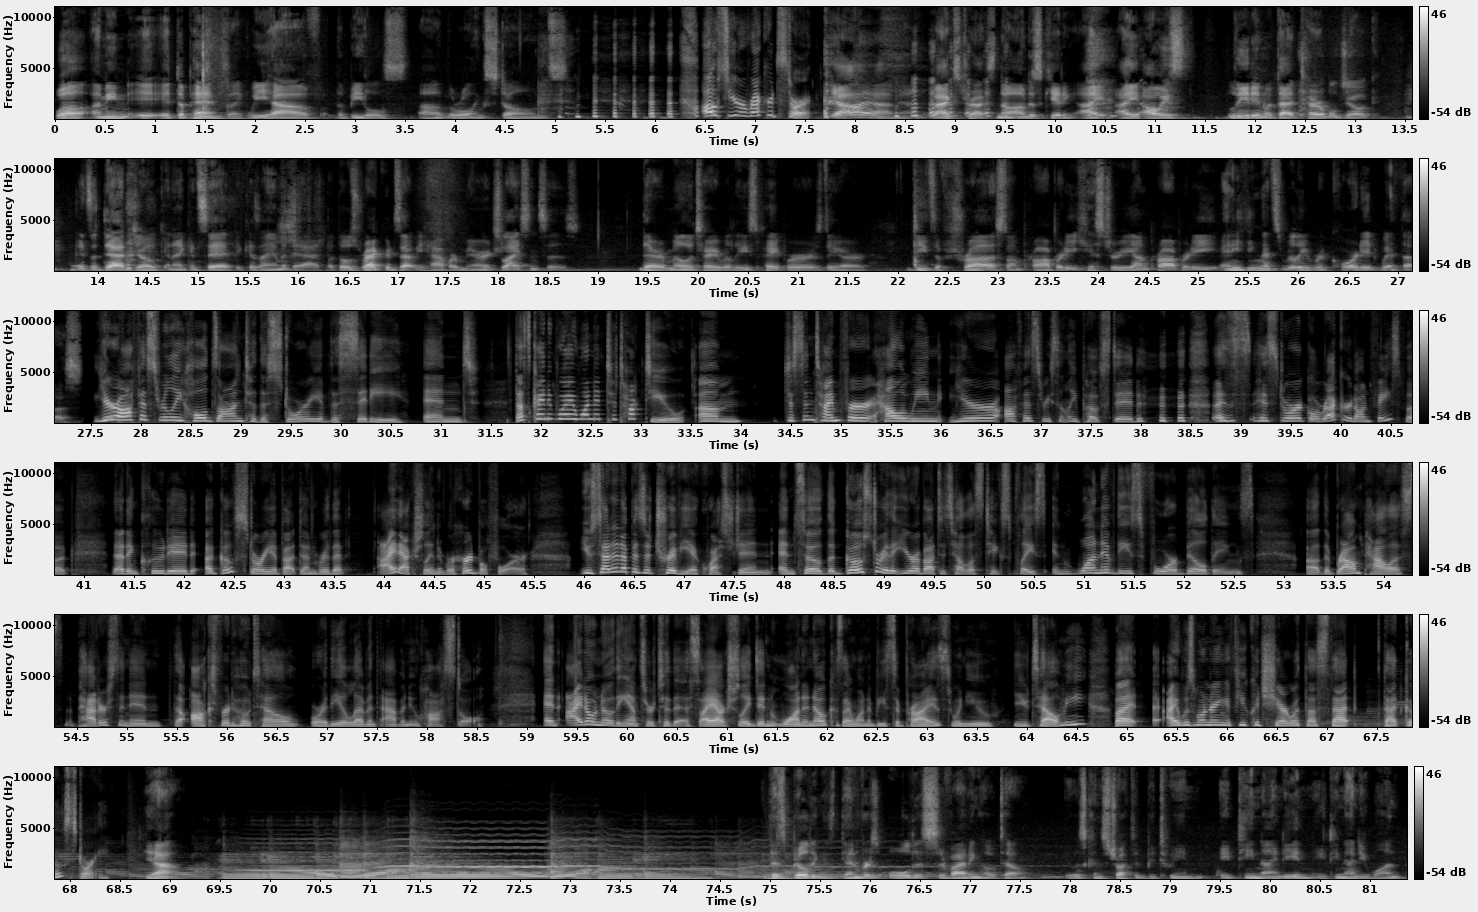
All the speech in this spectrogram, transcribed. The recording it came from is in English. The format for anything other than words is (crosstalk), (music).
Well, I mean, it, it depends. Like we have the Beatles, uh, the Rolling Stones. (laughs) oh, so you're a record store? (laughs) yeah, yeah, man. Wax Trax. No, I'm just kidding. I I always lead in with that terrible joke it's a dad joke, and I can say it because I am a dad. But those records that we have are marriage licenses, they're military release papers, they are deeds of trust on property, history on property, anything that's really recorded with us. Your office really holds on to the story of the city, and that's kind of why I wanted to talk to you. Um, just in time for Halloween, your office recently posted (laughs) a historical record on Facebook that included a ghost story about Denver that I'd actually never heard before. You set it up as a trivia question. And so the ghost story that you're about to tell us takes place in one of these four buildings uh, the Brown Palace, the Patterson Inn, the Oxford Hotel, or the 11th Avenue Hostel. And I don't know the answer to this. I actually didn't want to know because I want to be surprised when you you tell me. But I was wondering if you could share with us that that ghost story. Yeah. This building is Denver's oldest surviving hotel. It was constructed between 1890 and 1891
